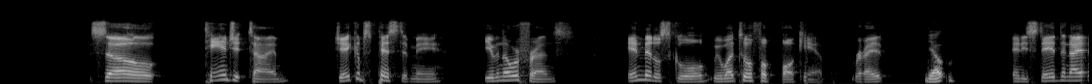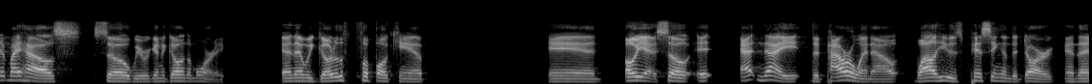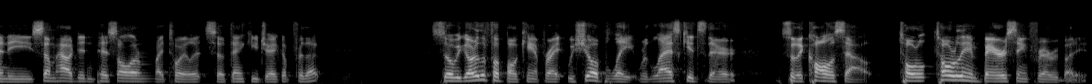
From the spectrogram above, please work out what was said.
So, tangent time. Jacob's pissed at me, even though we're friends. In middle school, we went to a football camp, right? Yep. and he stayed the night at my house. So we were going to go in the morning. And then we go to the football camp. And oh, yeah. So it, at night, the power went out while he was pissing in the dark. And then he somehow didn't piss all over my toilet. So thank you, Jacob, for that. So we go to the football camp, right? We show up late. We're the last kids there. So they call us out. Total, totally embarrassing for everybody.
